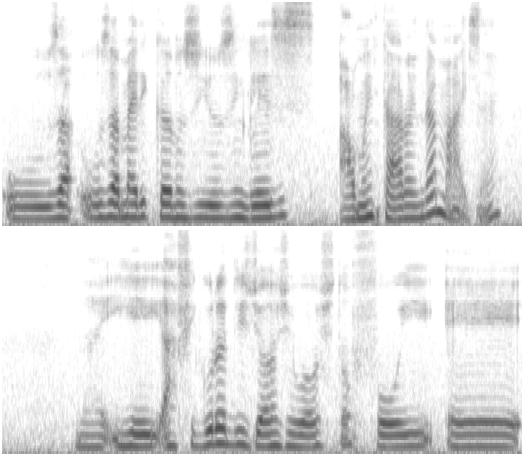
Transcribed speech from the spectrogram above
os, os americanos e os ingleses aumentaram ainda mais, né? Né? E a figura de George Washington foi é,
